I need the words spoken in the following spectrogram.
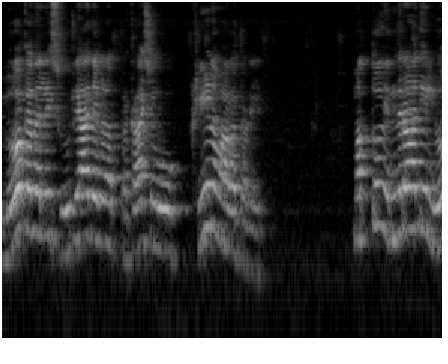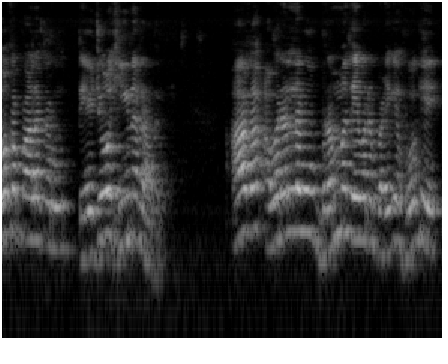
ಲೋಕದಲ್ಲಿ ಸೂರ್ಯಾದಿಗಳ ಪ್ರಕಾಶವು ಕ್ಷೀಣವಾಗತೊಡಗಿತು ಮತ್ತು ಇಂದ್ರಾದಿ ಲೋಕಪಾಲಕರು ತೇಜೋಹೀನರಾದರು. ಆಗ ಅವರೆಲ್ಲರೂ ಬ್ರಹ್ಮದೇವರ ಬಳಿಗೆ ಹೋಗಿ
